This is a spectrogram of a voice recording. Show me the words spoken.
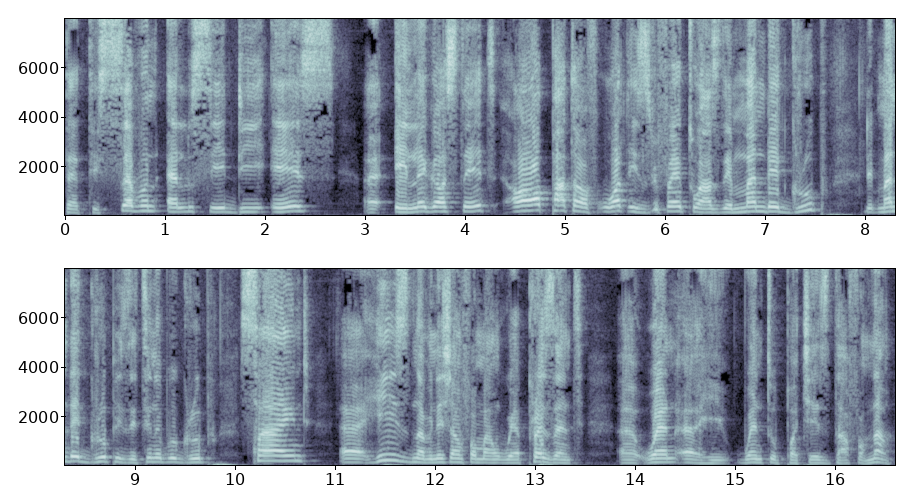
37 LCDAs uh, in Lagos State, all part of what is referred to as the mandate group. The mandate group is the Tinubu group, signed uh, his nomination form and were present uh, when uh, he went to purchase that form. Now,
